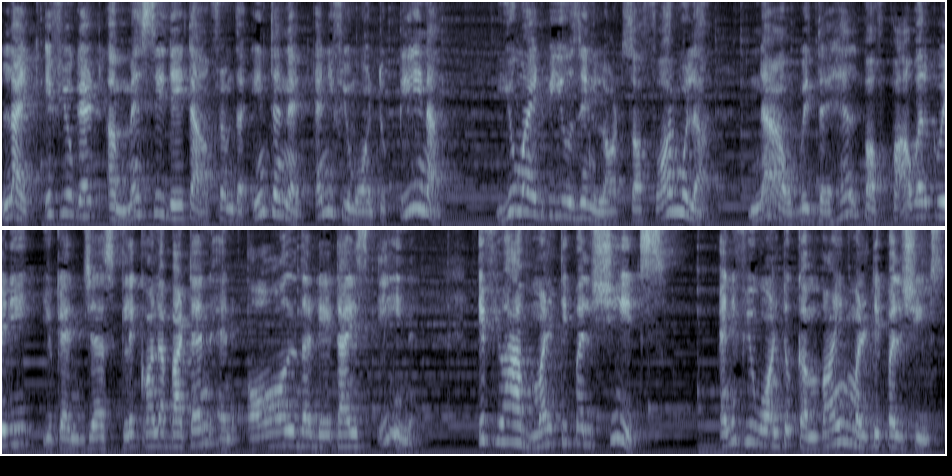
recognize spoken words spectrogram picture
Like if you get a messy data from the internet and if you want to clean up, you might be using lots of formula. Now with the help of Power Query, you can just click on a button and all the data is clean. If you have multiple sheets and if you want to combine multiple sheets,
